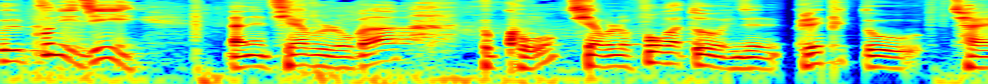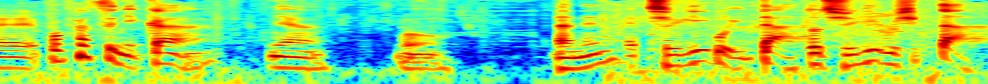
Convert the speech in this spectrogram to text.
을 뿐이지 나는 디아블로가 좋고 디아블로 4가 또 이제 그래픽도 잘 뽑혔으니까 그냥 뭐 나는 즐기고 있다 또 즐기고 싶다.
